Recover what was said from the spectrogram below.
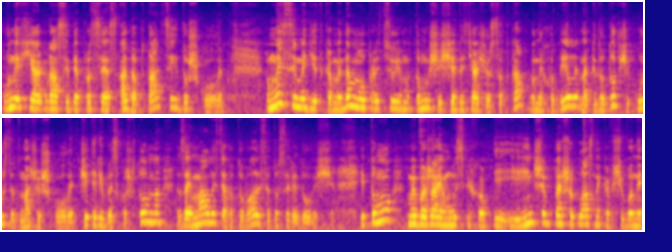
в них якраз іде процес адаптації до школи. Ми з цими дітками давно працюємо, тому що ще дитячого садка вони ходили на підготовчі курси до нашої школи. Вчителі безкоштовно займалися, готувалися до середовища. І тому ми бажаємо успіху і, іншим першокласникам, щоб вони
